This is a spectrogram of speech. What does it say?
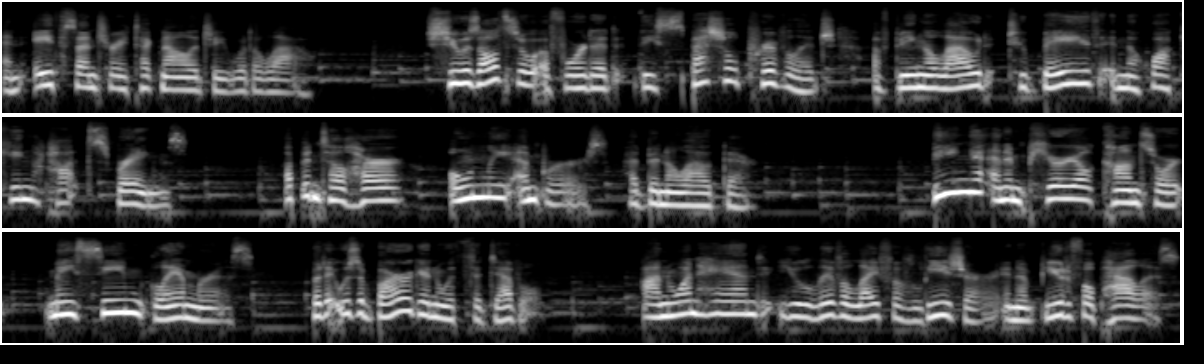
and 8th century technology would allow. She was also afforded the special privilege of being allowed to bathe in the Huaqing hot springs. Up until her, only emperors had been allowed there. Being an imperial consort may seem glamorous, but it was a bargain with the devil. On one hand, you live a life of leisure in a beautiful palace,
